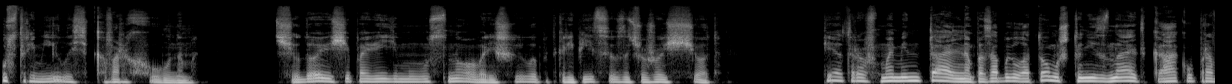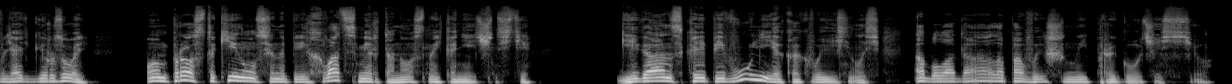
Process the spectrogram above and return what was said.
устремилась к вархунам. Чудовище, по-видимому, снова решило подкрепиться за чужой счет. Петров моментально позабыл о том, что не знает, как управлять гюрзой. Он просто кинулся на перехват смертоносной конечности. Гигантская пивунья, как выяснилось, обладала повышенной прыгучестью.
